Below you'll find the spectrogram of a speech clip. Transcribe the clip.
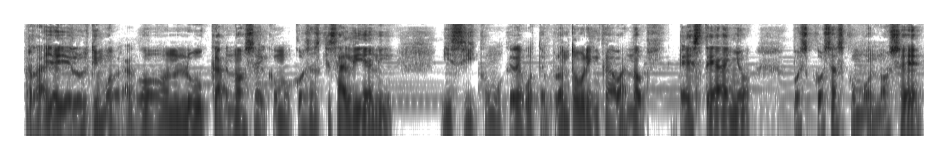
Raya y el último dragón, Luca, no sé, como cosas que salían y, y sí, como que de bote pronto brincaban, ¿no? Este año, pues cosas como, no sé,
